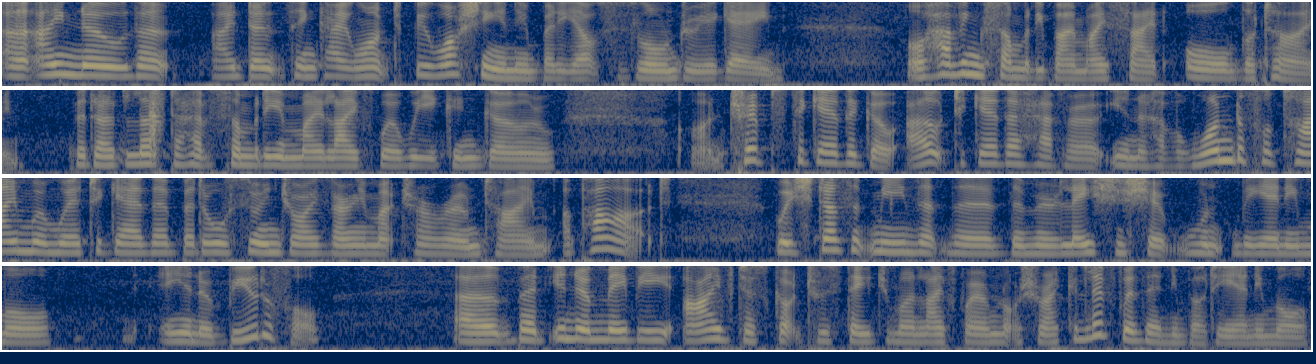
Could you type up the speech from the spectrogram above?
uh, I know that I don't think I want to be washing anybody else's laundry again, or having somebody by my side all the time. But I'd love to have somebody in my life where we can go on trips together, go out together, have a you know have a wonderful time when we're together, but also enjoy very much our own time apart. Which doesn't mean that the the relationship wouldn't be any more, you know, beautiful. Uh, but you know, maybe I've just got to a stage in my life where I'm not sure I can live with anybody anymore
